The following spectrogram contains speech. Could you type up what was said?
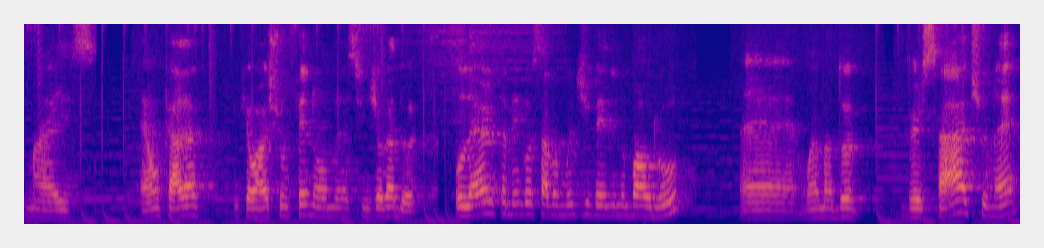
mas é um cara que eu acho um fenômeno assim, de jogador. O Larry também gostava muito de ver ele no Bauru, é, um armador versátil, né?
